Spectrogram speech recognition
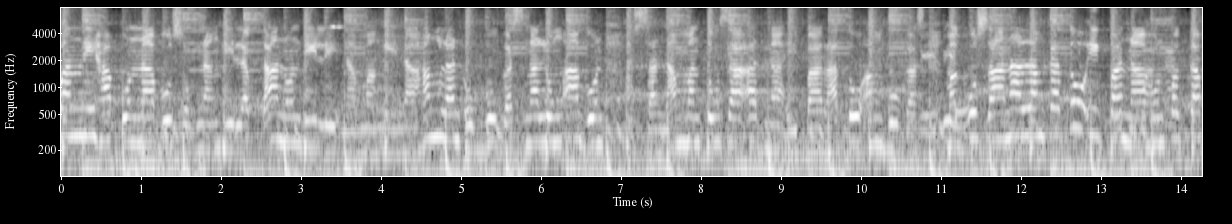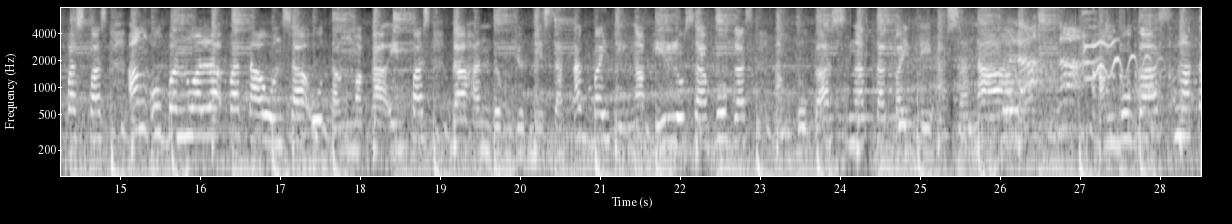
panihapon na busog ng hilab tanon Dili na manginahanglan o bugas nga lungagon. Asa naman tong saad nga ibarato ang bugas. Mag-usa na lang katuig panahon pagkapaspas. Ang uban wala patawon sa utang makaimpas. Gahandom jud ni sa tag 20 nga kilo sa bugas. Ang bugas nga tag 20 asa na? Wala na. Ang bugas nga tag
